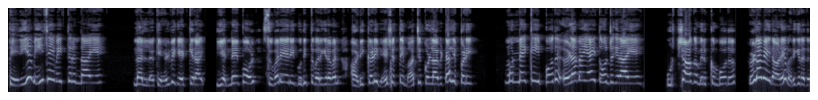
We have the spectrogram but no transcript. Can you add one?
பெரிய மீசை வைத்திருந்தாயே. நல்ல கேள்வி கேட்கிறாய். என்னை போல் சுவரேறி குதித்து வருகிறவன் அடிக்கடி வேஷத்தை மாற்றிக்கொள்ளாவிட்டால் எப்படி முன்னைக்கு இப்போது இளமையாய் தோன்றுகிறாயே. உற்சாகம் இருக்கும்போது இளமைதானே வருகிறது.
